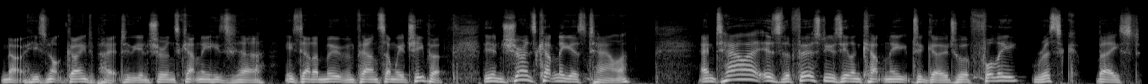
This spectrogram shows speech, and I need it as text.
no, he's not going to pay it to the insurance company. He's uh, he's done a move and found somewhere cheaper. The insurance company is Tower, and Tower is the first New Zealand company to go to a fully risk-based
